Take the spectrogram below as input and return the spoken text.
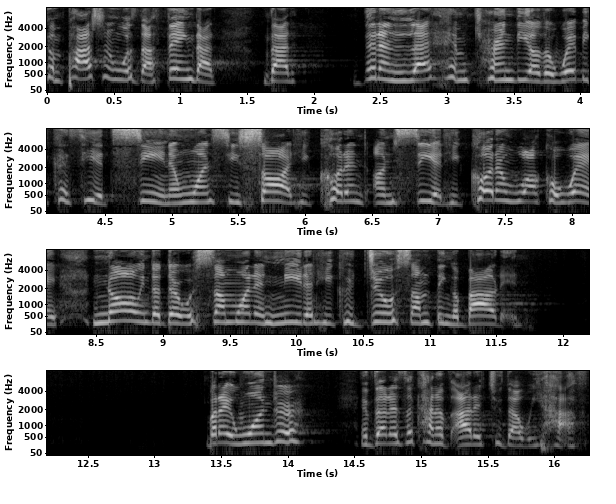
Compassion was that thing that, that didn't let him turn the other way because he had seen. And once he saw it, he couldn't unsee it. He couldn't walk away knowing that there was someone in need and he could do something about it. But I wonder if that is the kind of attitude that we have.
